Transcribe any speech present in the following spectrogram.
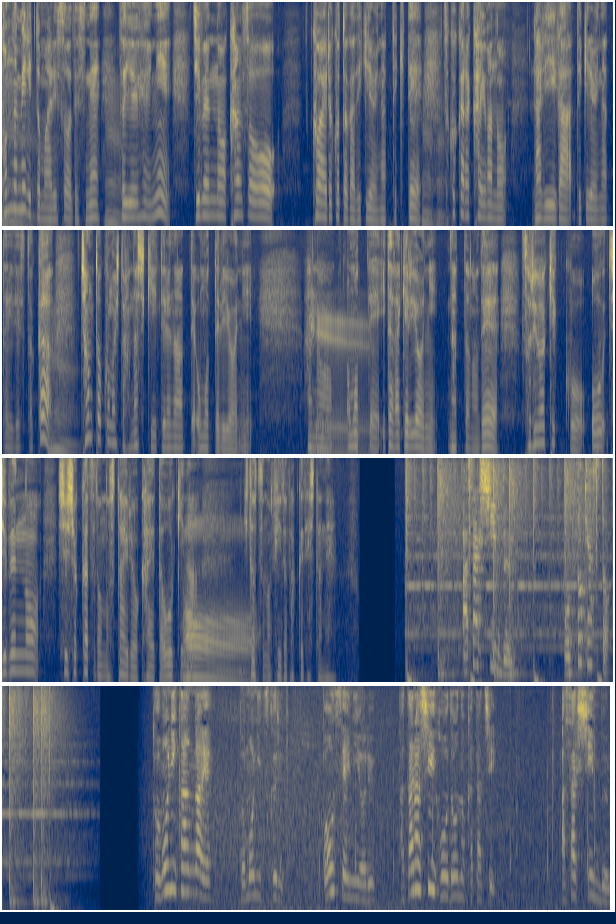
こんなメリットもありそうですね。というふうに自分の感想を加えることができるようになってきて、そこから会話のラリーができるようになったりですとか、うん、ちゃんとこの人話聞いてるなって思ってるように、あの、思っていただけるようになったので、それは結構、お自分の就職活動のスタイルを変えた大きな一つのフィードバックでしたね。朝日新聞ポッドキャスト。共に考え共に作る。音声による新しい報道の形。朝日新聞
